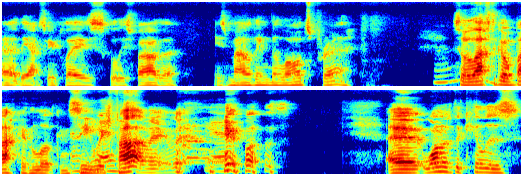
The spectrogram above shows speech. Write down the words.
uh, the actor who plays Scully's father, is mouthing the Lord's Prayer. So we'll have to go back and look and see which part of it Yeah. it was. Uh, one of the killers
